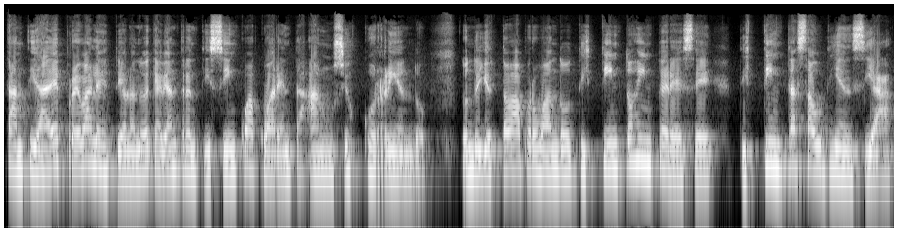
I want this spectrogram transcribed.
cantidad de pruebas, les estoy hablando de que habían 35 a 40 anuncios corriendo, donde yo estaba probando distintos intereses, distintas audiencias,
